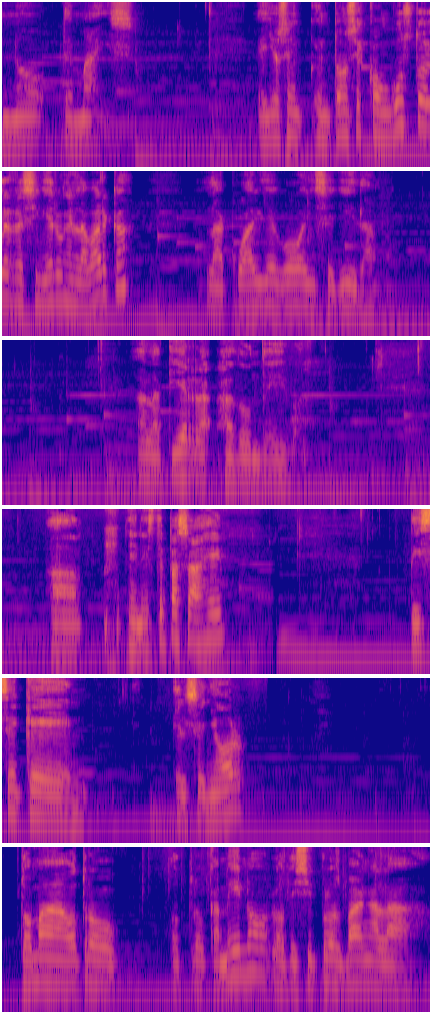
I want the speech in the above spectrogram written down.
no temáis. Ellos entonces con gusto le recibieron en la barca, la cual llegó enseguida a la tierra a donde iban. Ah, en este pasaje dice que el Señor toma otro, otro camino, los discípulos van a la,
